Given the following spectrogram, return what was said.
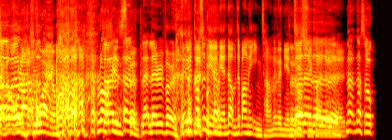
讲到欧拉朱万有没有？Robinson、Larry Bird，因为都是你的年代，我们在帮你隐藏那个年纪区块。对对对对。那那时候，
